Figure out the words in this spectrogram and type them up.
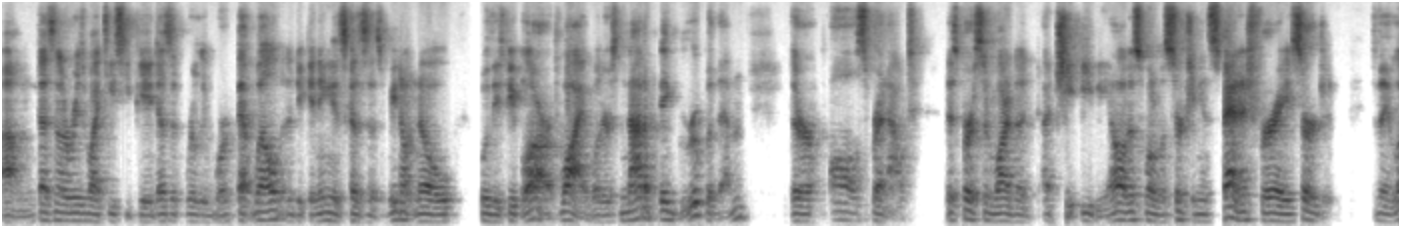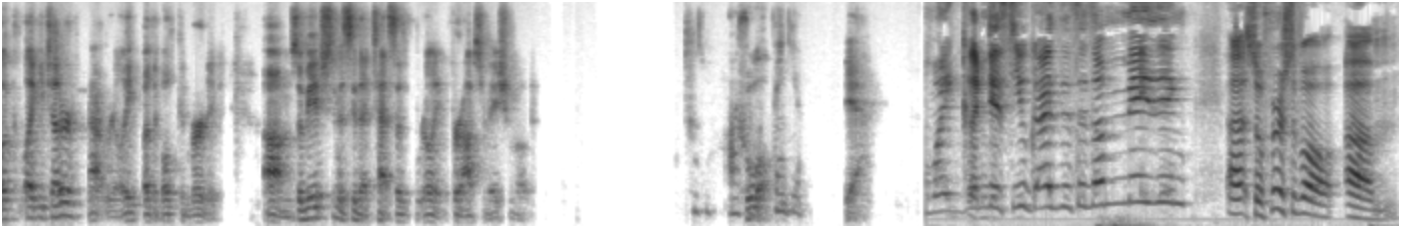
Um, that's another reason why TCPA doesn't really work that well in the beginning is because we don't know who these people are. Why? Well, there's not a big group of them. They're all spread out. This person wanted a, a cheap BBL, and this one was searching in Spanish for a surgeon. Do they look like each other? Not really, but they both converted. Um, so it'd be interesting to see that test. That's brilliant for observation mode. Awesome. Cool. Thank you. Yeah. Oh my goodness, you guys, this is amazing. Uh, so first of all, um,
